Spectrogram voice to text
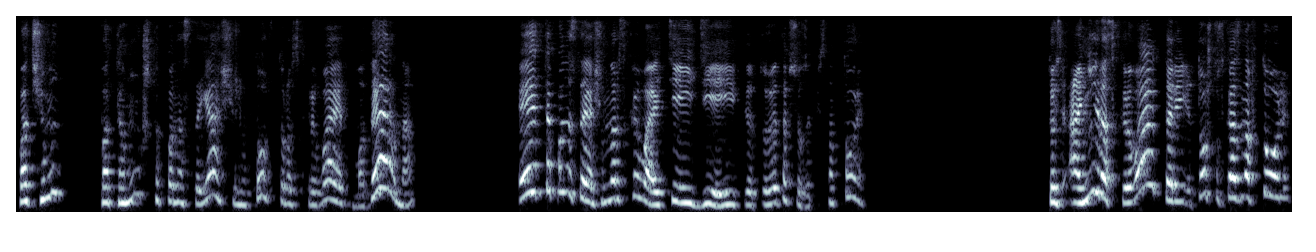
Почему? Потому что по-настоящему то, что раскрывает модерна, это по-настоящему раскрывает те идеи, это, все записано в Торе. То есть они раскрывают то, что сказано в Торе.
